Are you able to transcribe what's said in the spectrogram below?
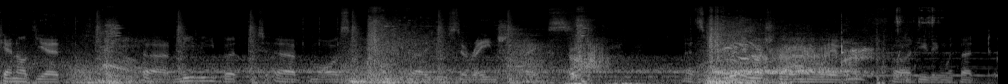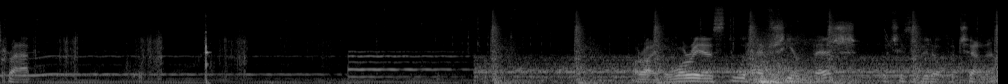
cannot yet uh, melee, but uh, more uh, use the range attacks. That's pretty much the only way of uh, dealing with that crap. Alright, the warriors do have shield bash, which is a bit of a challenge.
